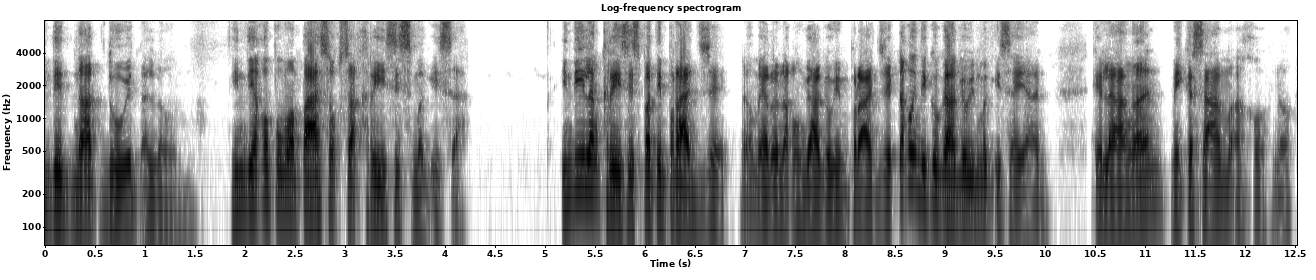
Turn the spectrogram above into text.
did not do it alone. Hindi ako pumapasok sa crisis mag-isa. Hindi lang crisis, pati project. No? Meron akong gagawin project. Ako hindi ko gagawin mag-isa yan. Kailangan may kasama ako. No?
